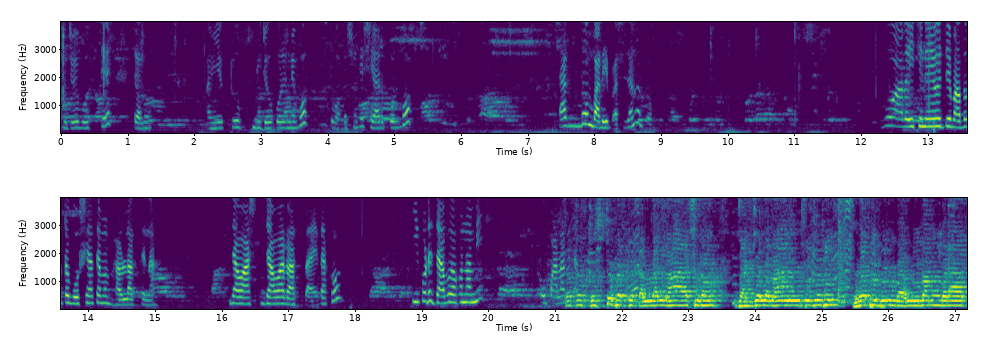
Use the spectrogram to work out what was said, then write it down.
পুজোয় বসছে। চলো, আমি একটু ভিডিও করে নেব। তোমাদের সঙ্গে শেয়ার করব। একদম বাড়ির পাশে, জানো তো? আর এইখানে হচ্ছে বাদরটা বসে আছে, আমার ভালো লাগছে না। যাওয়া যাওয়ার রাস্তায়। দেখো, কি করে যাব এখন আমি? ও পালাবে না চতুষ্টুভদ্র কল্যাণাশুরম জজ্জলমানং সুজুভি রতি বিম্ব নিবম্বরাত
